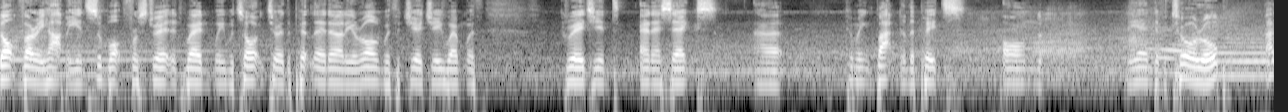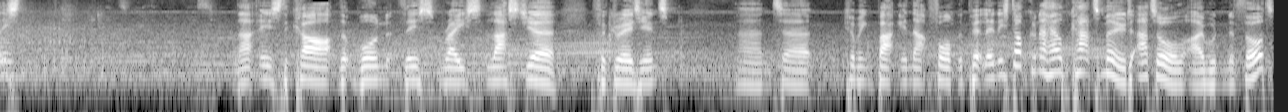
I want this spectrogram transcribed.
not very happy and somewhat frustrated when we were talking to her in the pit lane earlier on with the JG Wentworth Gradient NSX uh, coming back to the pits on the end of a tour rope. That is that is the car that won this race last year for Gradient, and uh, coming back in that form to the pit lane. It's not going to help Cat's mood at all. I wouldn't have thought.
